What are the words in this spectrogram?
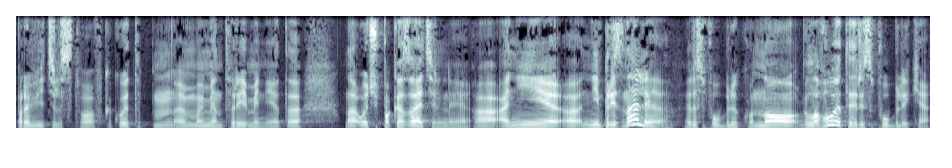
правительство в какой-то момент времени? Это очень показательные. Они не признали республику, но главу этой республики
